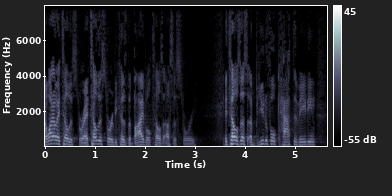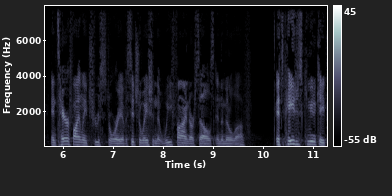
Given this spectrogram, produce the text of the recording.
Now, why do I tell this story? I tell this story because the Bible tells us a story. It tells us a beautiful, captivating, and terrifyingly true story of a situation that we find ourselves in the middle of. Its pages communicate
